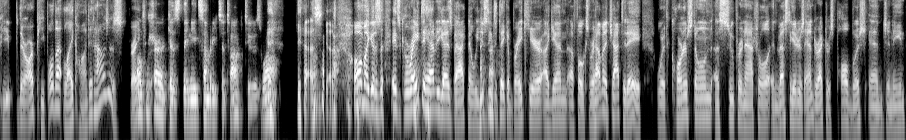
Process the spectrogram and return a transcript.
people there are people that like haunted houses, right? Oh, for sure, because they need somebody to talk to as well. yes, yes. Oh my goodness, it's great to have you guys back. Now we just need to take a break here again, uh, folks. We're having a chat today with Cornerstone uh, Supernatural investigators and directors Paul Busch and Janine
